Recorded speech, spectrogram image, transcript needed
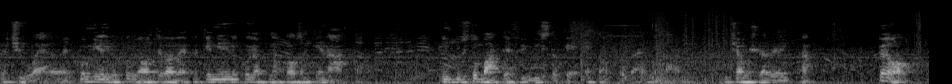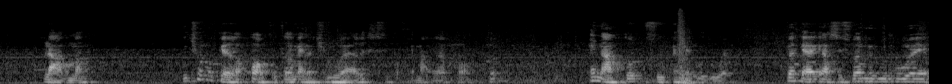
la CVR con mirino coyote vabbè perché mirino coyote è una cosa che è nata in questo battlefield visto che è troppo bello l'arma diciamoci la verità. Però l'arma diciamo che il rapporto tra me e la CVR se si può chiamare rapporto è nato su MV2 perché ragazzi su MV2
